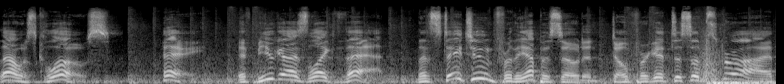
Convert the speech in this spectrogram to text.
that was close. Hey, if you guys liked that, then stay tuned for the episode and don't forget to subscribe.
